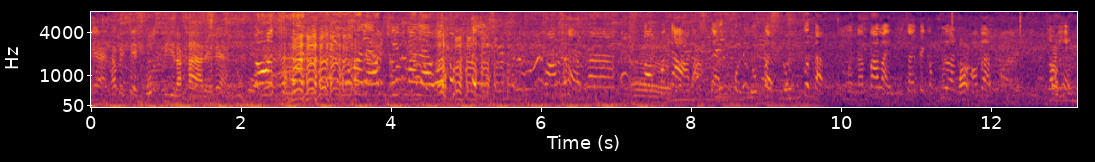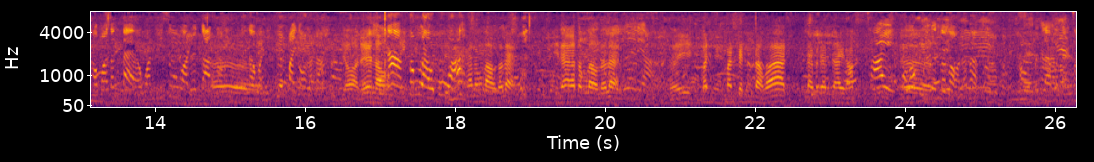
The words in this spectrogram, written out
เนี่ย ถ้าไปเซ็นปุ๊บมีราคาเลยเนี่ย ตอนซื้อมาแล้วคิดมาแล้ วว่าต้องตีความแผนมาเออตอนประกาศอะแต่คนลุกแบบลุกจนแบบเหมือนน้ำตาไหลดีใจไปกับเพื่อนเพราะเขาแบบเราเห็นเขามาตั้งแต่วันที่สู้มาด้วยกันเออแต่วันนี้เพื่อนไปก่อนแล้วนะยอดเลยเราหน้ามันต้องเราปะวะก็ต้องเราแล้วแหละปีหน้าก็ต้องเราแล้วแหละ เรื่อยๆเลยอะเฮ้ย มัน มันเป็นแบบว่าแรงบันดาลใจเนาะ ใช่เพราะว่าคุยกันตลอดแล้วแบบเออเหมือนเขาเป็นแรงบันดาลใจ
